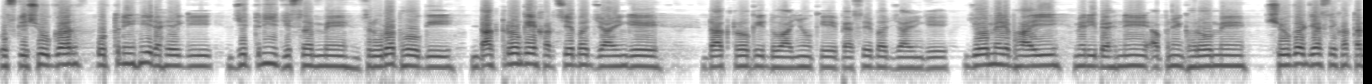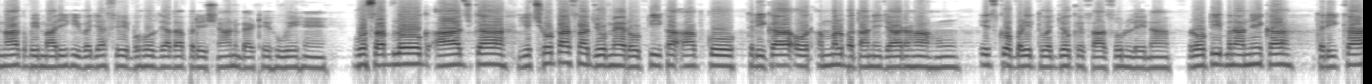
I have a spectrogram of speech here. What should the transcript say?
उसकी शुगर उतनी ही रहेगी जितनी जिस्म में ज़रूरत होगी। डॉक्टरों के खर्चे बच जाएँगे। डॉक्टरों की दवाइयों के पैसे बच जाएँगे। जो मेरे भाई, मेरी बहनें अपने घरों में शुगर जैसी खतरनाक बीमारी की वजह से बहुत ज़्यादा परेशान बैठे हुए हैं। वो सब लोग आज का ये छोटा सा जो मैं रोटी का आपको तरीका और अमल बताने जा रहा हूँ, इसको बड़ी तवज्जो के साथ सुन लेना। रोटी बनाने का तरीका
